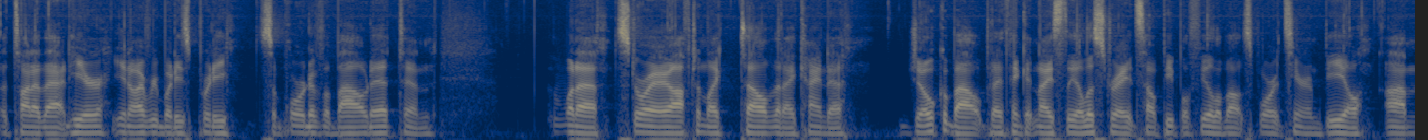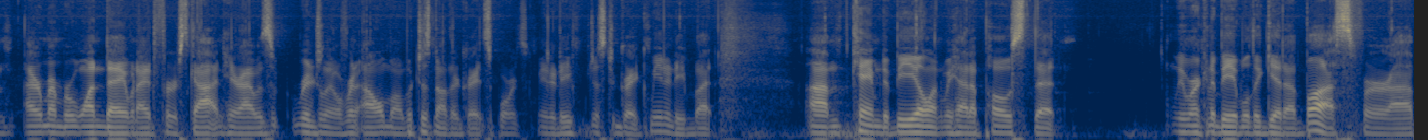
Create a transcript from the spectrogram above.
a ton of that here. You know, everybody's pretty supportive about it. And one a story I often like to tell that I kind of joke about, but I think it nicely illustrates how people feel about sports here in Beal. Um, I remember one day when I had first gotten here, I was originally over in Alma, which is another great sports community, just a great community, but um, came to Beal and we had a post that we weren't going to be able to get a bus for a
